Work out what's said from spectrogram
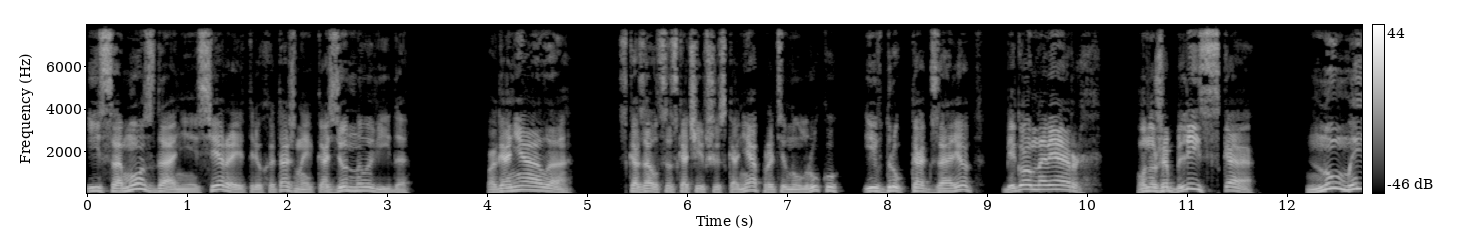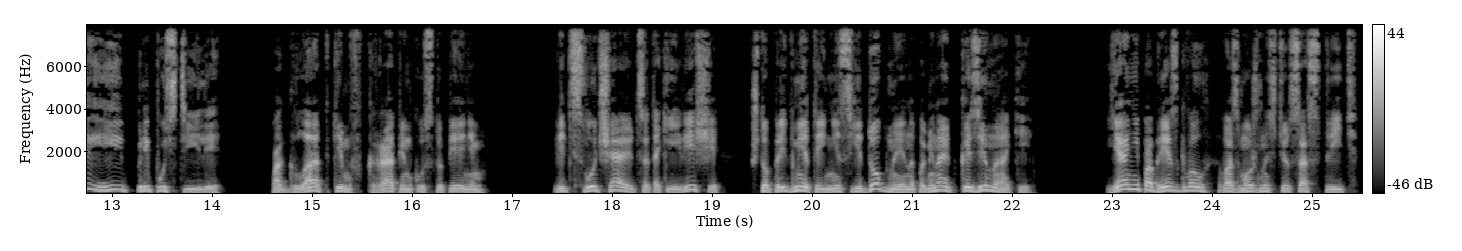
и само здание серое, трехэтажное, казенного вида. «Погоняло!» — сказал соскочивший с коня, протянул руку, и вдруг как заорет «Бегом наверх! Он уже близко!» Ну, мы и припустили по гладким в крапинку ступеням. Ведь случаются такие вещи, что предметы несъедобные напоминают казинаки. Я не побрезговал возможностью сострить.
